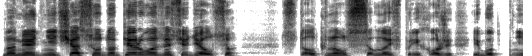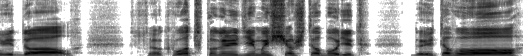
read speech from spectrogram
На медний часу до первого засиделся столкнулся со мной в прихожей и будто не видал. Так вот, поглядим еще, что будет. Да и того,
